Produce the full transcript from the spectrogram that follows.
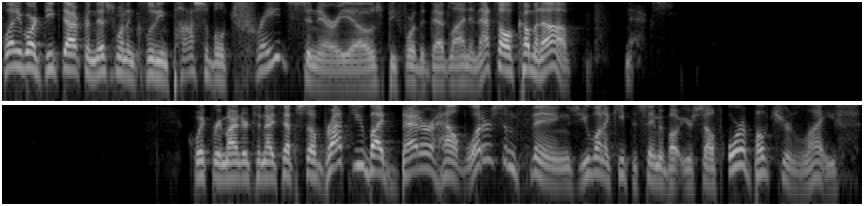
Plenty more deep dive from this one, including possible trade scenarios before the deadline. And that's all coming up next. Quick reminder tonight's episode brought to you by BetterHelp. What are some things you want to keep the same about yourself or about your life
